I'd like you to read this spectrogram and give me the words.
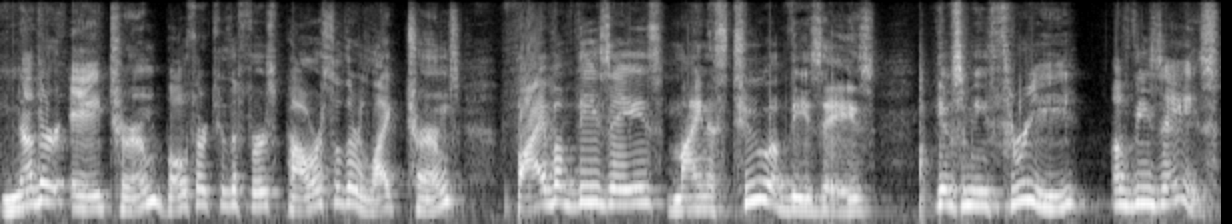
another a term. Both are to the first power, so they're like terms. 5 of these a's minus 2 of these a's gives me 3 of these a's.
